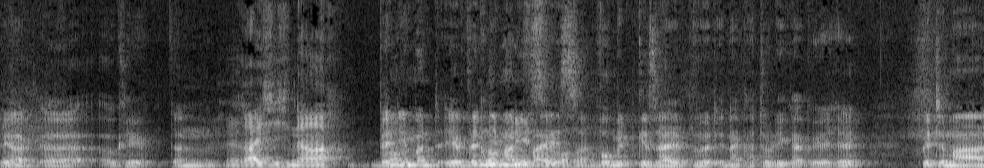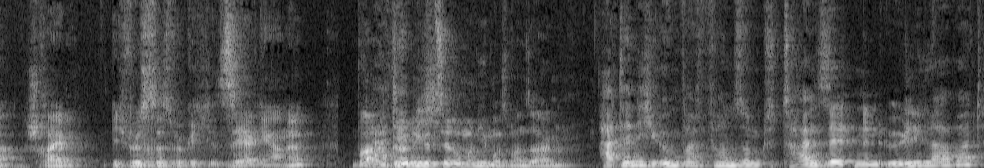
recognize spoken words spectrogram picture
Ja, äh, okay. Dann, Reiche ich nach. wenn Komm- jemand, ja, wenn jemand weiß, Woche. womit gesalbt wird in der Katholikerkirche, bitte mal schreiben. Ich wüsste es wirklich sehr gerne. War eine würdige nicht- Zeremonie, muss man sagen. Hat er nicht irgendwas von so einem total seltenen Öl gelabert?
